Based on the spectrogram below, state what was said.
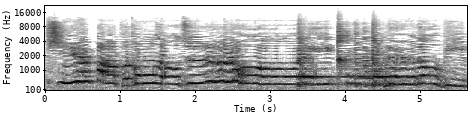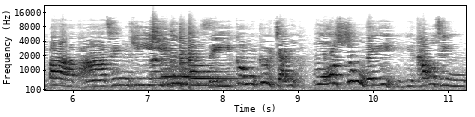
须把不通肉猪肉嘞，牛头皮把大青天，谁公敢讲我兄弟靠近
